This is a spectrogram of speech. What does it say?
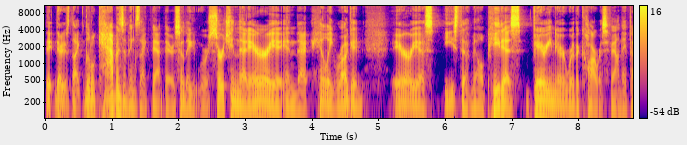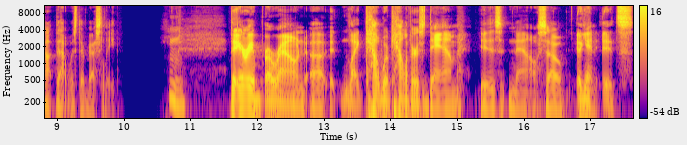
th- there's like little cabins and things like that there. So they were searching that area in that hilly, rugged area s- east of Milpitas, very near where the car was found. They thought that was their best lead Hmm. the area around uh, like Cal- where Calaveras Dam is now. So again, it's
